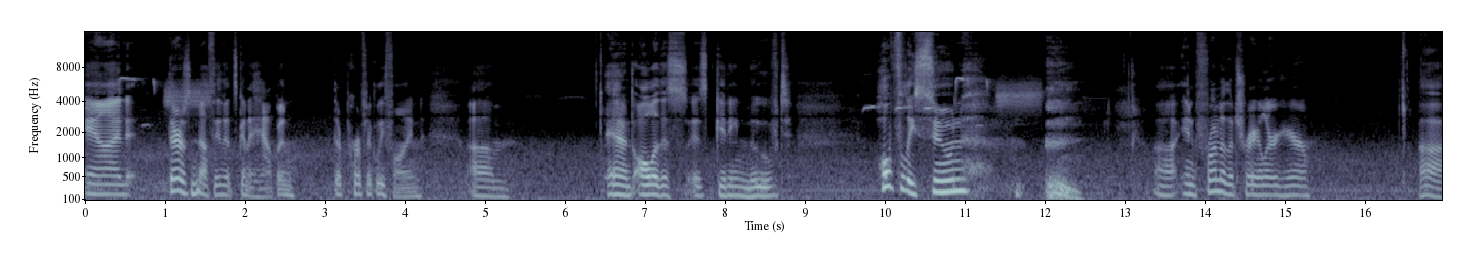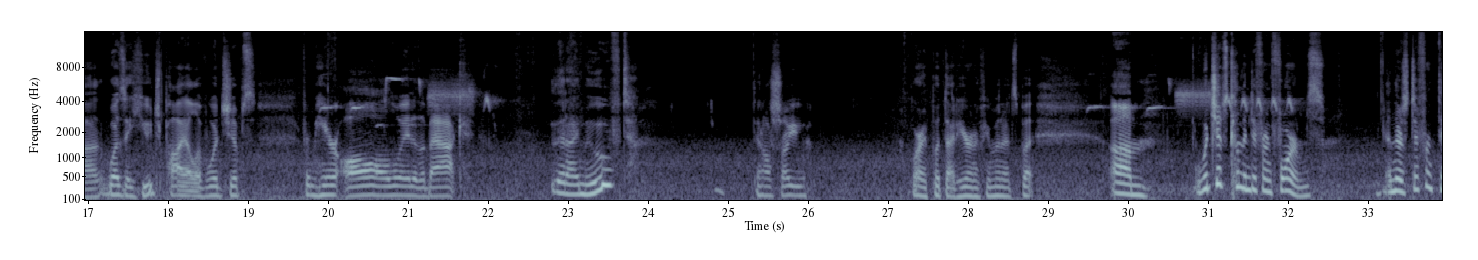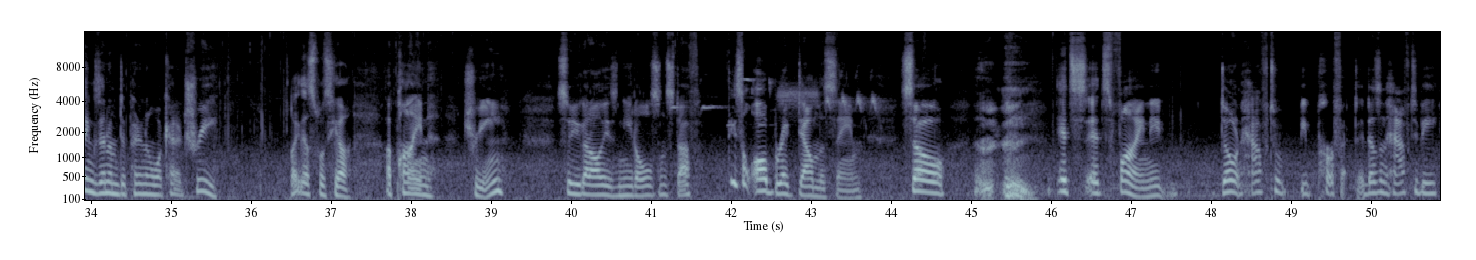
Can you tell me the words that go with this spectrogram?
and there's nothing that's gonna happen. They're perfectly fine. Um, and all of this is getting moved hopefully soon. uh, in front of the trailer here uh, was a huge pile of wood chips from here all the way to the back that I moved. And I'll show you where I put that here in a few minutes. But um, wood chips come in different forms. And there's different things in them depending on what kind of tree. Like this was here, a pine tree. So you got all these needles and stuff. These will all break down the same. So it's it's fine. You don't have to be perfect. It doesn't have to be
